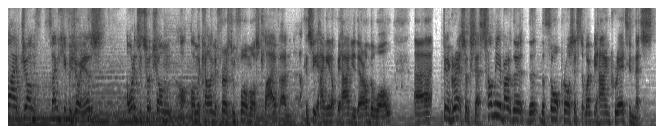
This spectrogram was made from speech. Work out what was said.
Clive, John, thank you for joining us. I wanted to touch on on the calendar first and foremost, Clive, and I can see it hanging up behind you there on the wall. Uh, it's been a great success. Tell me about the, the, the thought process that went behind creating this.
